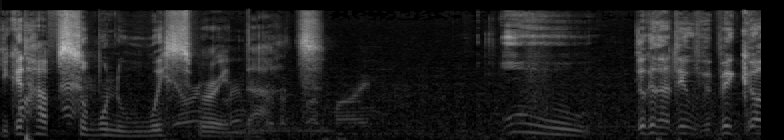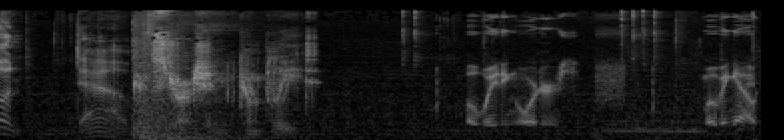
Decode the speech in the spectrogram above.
you can have someone whispering that. Ooh, look at that dude with a big gun. Damn. Construction complete. Awaiting orders. Moving out.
